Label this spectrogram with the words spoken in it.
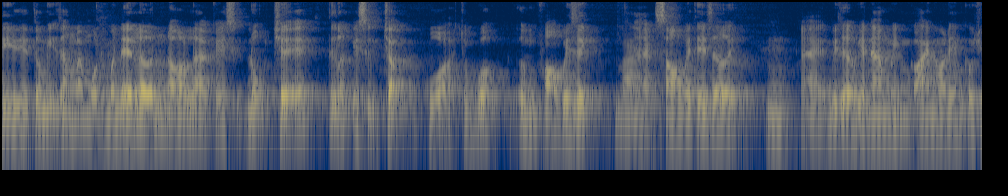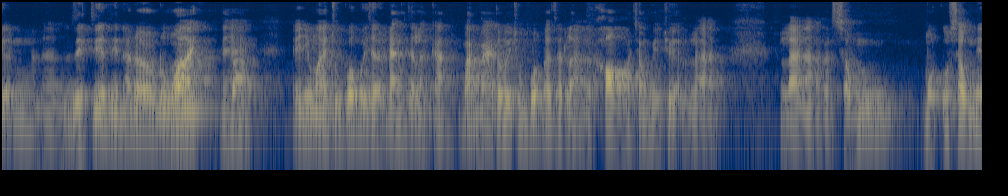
thì tôi nghĩ rằng là một vấn đề lớn đó là cái sự độ trễ tức là cái sự chậm của Trung Quốc ứng phó với dịch vâng. so với thế giới. Ừ. Đấy, bây giờ Việt Nam mình có ai nói đến câu chuyện dịch giết thì đã đâu đúng vâng. không? Vâng. Nhưng mà Trung Quốc bây giờ đang rất là căng. Bạn vâng. bè tôi ở Trung Quốc là rất là khó trong cái chuyện là là sống một cuộc sống như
